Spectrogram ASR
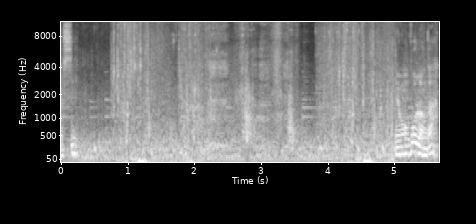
Ya sih dia mau pulang kah?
